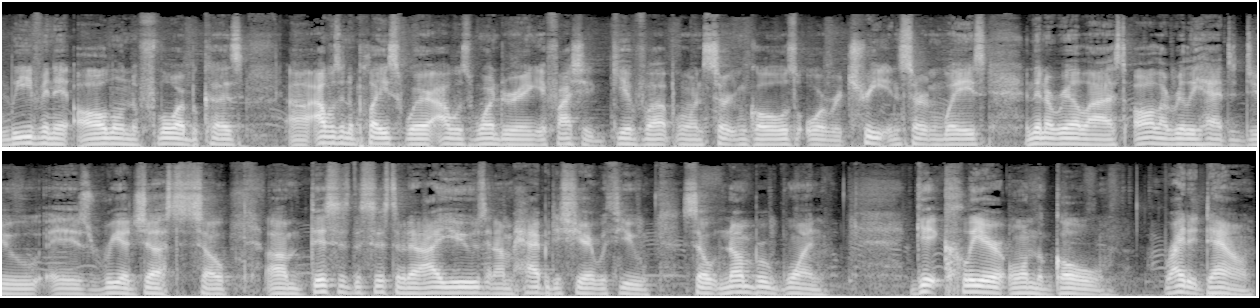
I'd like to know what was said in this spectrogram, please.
leaving it all on the floor because uh, I was in a place where I was wondering if I should give up on certain goals or retreat in certain ways, and then I realized all I really had to do is readjust. So um, this is the system that I use, and I'm happy to share it with you. So number one, get clear on the goal. Write it down.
